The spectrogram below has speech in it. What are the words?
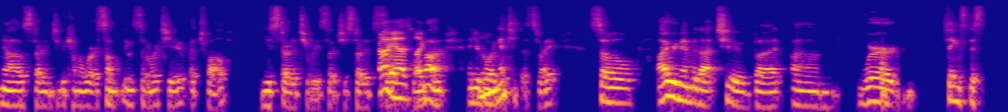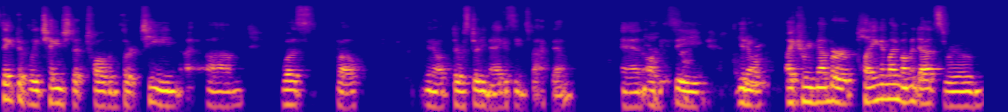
now starting to become aware of something similar to you at 12. You started to research, you started to see Oh, yeah, what's going like- on, and you're Mhm. going into this, right? So I remember that too, but um, where things distinctively changed at 12 and 13 um, was well you know there was dirty magazines back then and obviously you know i can remember playing in my mom and dad's room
